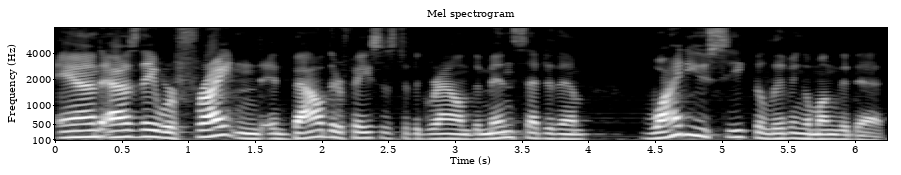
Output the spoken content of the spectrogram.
And as they were frightened and bowed their faces to the ground, the men said to them, Why do you seek the living among the dead?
